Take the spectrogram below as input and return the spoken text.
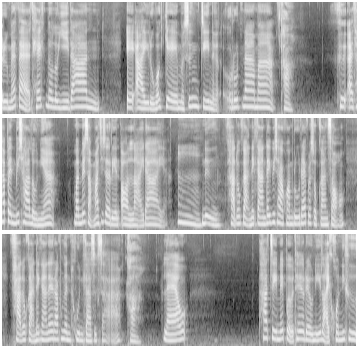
หรือแม้แต่เทคโนโลยีด้าน AI หรือว่าเกมอะซึ่งจีนเนี่ยรุดหน้ามากค่ะ คือไอ้ถ้าเป็นวิชาเหล่านี้มันไม่สามารถที่จะเรียนออนไลน์ได้อะอืมหนึ่งขาดโอกาสในการได้วิชาความรู้ได้ประสบการณ์สองขาดโอกาสในการได้รับเงินทุนการศึกษาค่ะ แล้วถ้าจีนไม่เปิดประเทศเร็วนี้หลายคนนี่คือ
